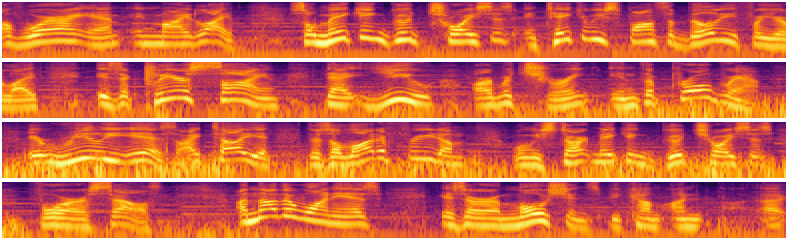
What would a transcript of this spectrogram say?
of where I am in my life. So making good choices and taking responsibility for your life is a clear sign that you are maturing in the program. It really is. I tell you, there's a lot of freedom when we start making good choices for ourselves. Another one is, is our emotions become un, uh,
